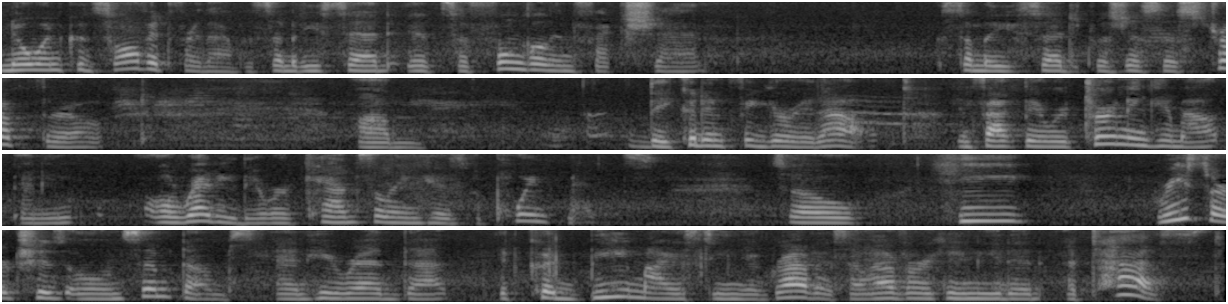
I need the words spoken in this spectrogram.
no one could solve it for them. Somebody said it's a fungal infection. Somebody said it was just a strep throat. Um, they couldn't figure it out. In fact, they were turning him out, and he, already they were canceling his appointments. So he researched his own symptoms, and he read that it could be myasthenia gravis. However, he needed a test.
